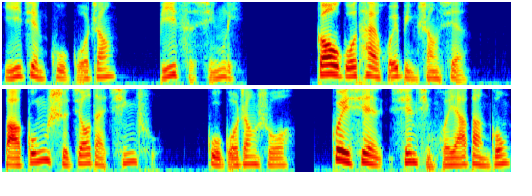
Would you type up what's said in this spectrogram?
一见顾国璋，彼此行礼。高国泰回禀上县，把公事交代清楚。顾国璋说：“贵县先请回衙办公。”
